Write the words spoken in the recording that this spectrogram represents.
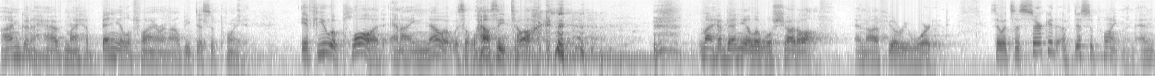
I'm going to have my habenula fire and I'll be disappointed if you applaud and I know it was a lousy talk, my habenula will shut off and I'll feel rewarded. So it's a circuit of disappointment, and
